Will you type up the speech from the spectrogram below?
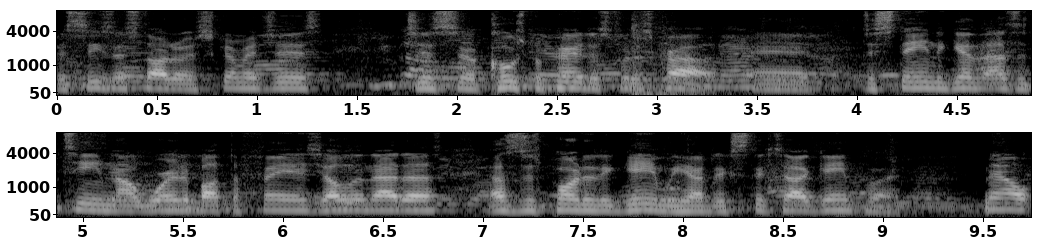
the season started in scrimmages. Just uh, coach prepared us for this crowd and just staying together as a team, not worried about the fans yelling at us. That's just part of the game. We had to stick to our game plan. Now,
